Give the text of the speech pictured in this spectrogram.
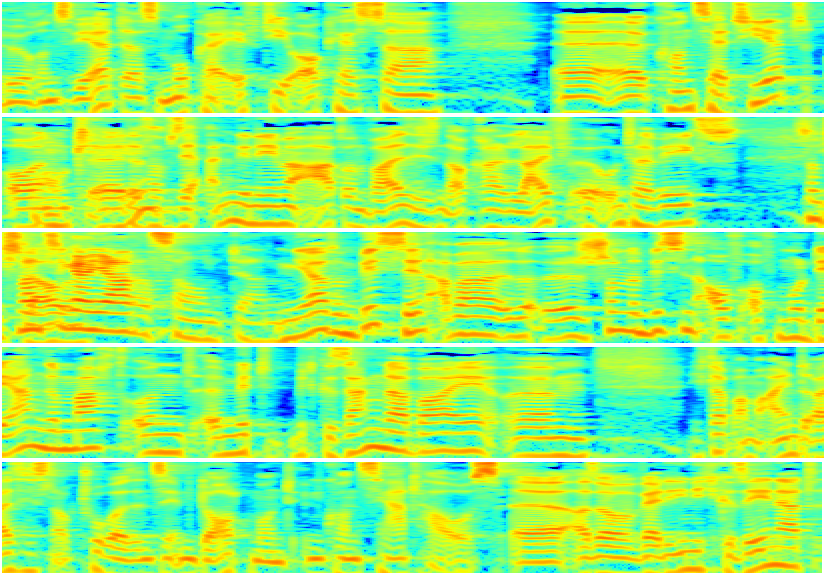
hörenswert. Das Mokka FT Orchester äh, konzertiert und Okay. äh, das auf sehr angenehme Art und Weise. Die sind auch gerade live äh, unterwegs. So ein Ich glaube- 20er-Jahre-Sound dann. ja, so ein bisschen, aber äh, schon so ein bisschen auf, auf modern gemacht und äh, mit, mit Gesang dabei. Ähm, ich glaube, am 31. Oktober sind sie in Dortmund im Konzerthaus. Äh, also wer die nicht gesehen hat,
